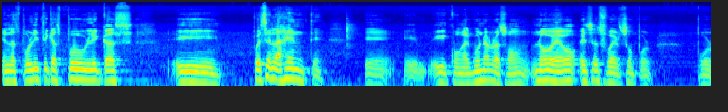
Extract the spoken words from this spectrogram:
las políticas públicas y pues en la gente, eh, y, con alguna razón, no veo ese esfuerzo por, por,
